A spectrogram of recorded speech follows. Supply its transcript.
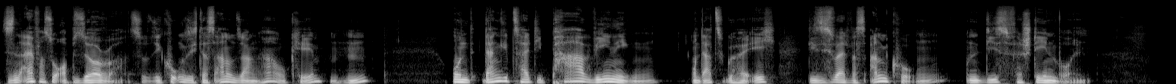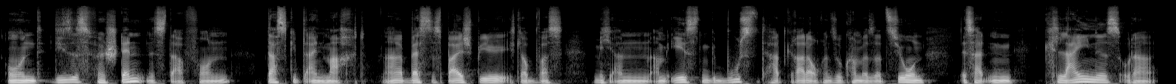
sie sind einfach so Observer. So, sie gucken sich das an und sagen, ah, okay. Mhm. Und dann gibt's halt die paar wenigen, und dazu gehöre ich, die sich so etwas angucken und dies verstehen wollen. Und dieses Verständnis davon, das gibt einen Macht. Ja, bestes Beispiel, ich glaube, was mich an, am ehesten geboostet hat, gerade auch in so Konversationen, ist halt ein kleines oder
